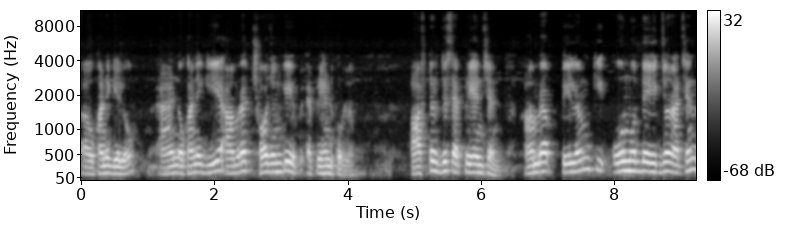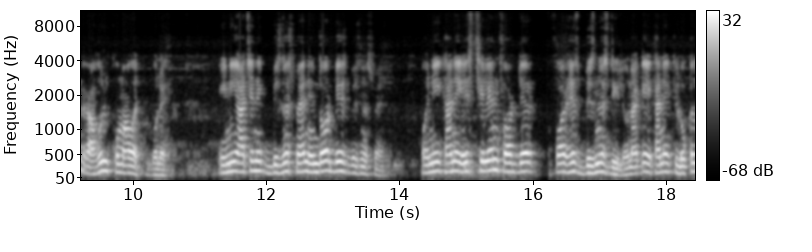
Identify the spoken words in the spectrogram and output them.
ওখানে গেল। অ্যান্ড ওখানে গিয়ে আমরা ছজনকে অ্যাপ্রিহেন্ড করলাম। আফটার দিস অ্যাপ্রিহেনশন আমরা পেলাম কি ওর মধ্যে একজন আছেন রাহুল কুমাওয়াত বলে। ইনি আছেন এক বিজনেসম্যান ইন্দোর বেসড বিজনেসম্যান উনি এখানে এসছিলেন for there for his business deal ওনাকে এখানে এক লোকাল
